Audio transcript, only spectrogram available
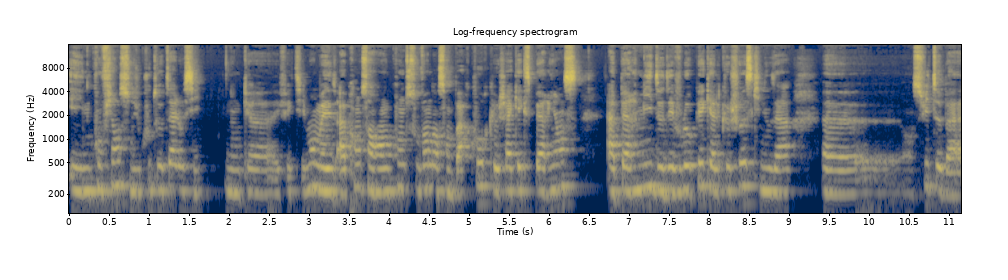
et une confiance du coup totale aussi. Donc euh, effectivement, mais après on s'en rend compte souvent dans son parcours que chaque expérience a permis de développer quelque chose qui nous a euh, ensuite bah,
